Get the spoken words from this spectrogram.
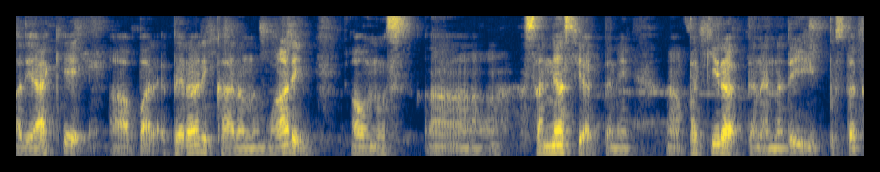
ಅದು ಯಾಕೆ ಆ ಪ ಫೆರಾರಿ ಕಾರನ್ನು ಮಾರಿ ಅವನು ಸನ್ಯಾಸಿ ಆಗ್ತಾನೆ ಫಕೀರ ಆಗ್ತಾನೆ ಅನ್ನೋದೇ ಈ ಪುಸ್ತಕ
